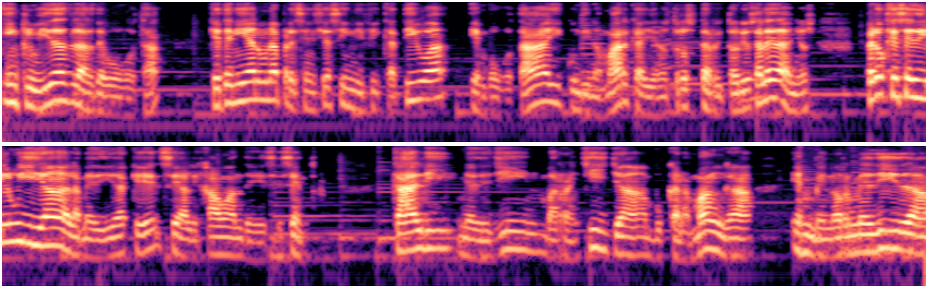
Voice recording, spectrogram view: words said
incluidas las de Bogotá, que tenían una presencia significativa en Bogotá y Cundinamarca y en otros territorios aledaños, pero que se diluía a la medida que se alejaban de ese centro. Cali, Medellín, Barranquilla, Bucaramanga, en menor medida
